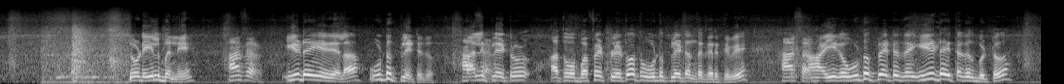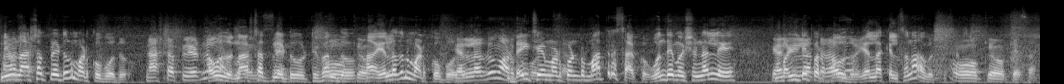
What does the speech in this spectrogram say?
ನೋಡಿ ಇಲ್ಲಿ ಬನ್ನಿ. ಹಾಂ ಸರ್ ಈ ಡೈ ಇದೆಯಲ್ಲ ಊಟದ ಪ್ಲೇಟ್ ಇದು. ಖಾಲಿ ಪ್ಲೇಟು ಅಥವಾ ಬಫೆಟ್ ಪ್ಲೇಟು ಅಥವಾ ಊಟದ ಪ್ಲೇಟ್ ಅಂತ ಕರಿತೀವಿ. ಈಗ ಊಟದ ಪ್ಲೇಟ್ ಇದೆ ಈ ಡೈ ತೆಗೆದ್ಬಿಟ್ಟು ನೀವು ನಾಷ್ಟಾ ಪ್ಲೇಟು ಮಾಡ್ಕೋಬಹುದು ನಾಷ್ಟಾ ಪ್ಲೇಟ್ ಹೌದು ನಾಷ್ಟಾ ಪ್ಲೇಟು ಟಿಫನ್ ಎಲ್ಲದನ್ನು ಮಾಡ್ಕೋಬಹುದು ಡೈ ಚೇಂಜ್ ಮಾಡ್ಕೊಂಡ್ರೆ ಮಾತ್ರ ಸಾಕು. ಒಂದೇ machine ಅಲ್ಲಿ ಮಲ್ಟಿಪರ್ ಹೌದು ಎಲ್ಲ ಕೆಲಸನೂ ಆಗುತ್ತೆ okay okay sir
